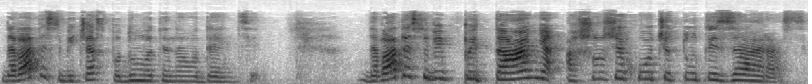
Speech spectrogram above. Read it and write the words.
давати собі час подумати наодинці. Давати собі питання, а що ж я хочу тут і зараз?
